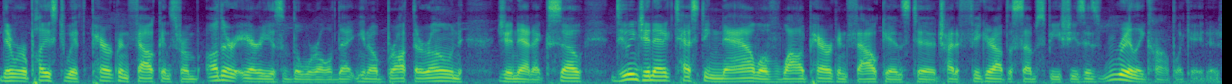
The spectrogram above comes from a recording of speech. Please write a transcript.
They were replaced with peregrine falcons from other areas of the world that, you know, brought their own genetics. So, doing genetic testing now of wild peregrine falcons to try to figure out the subspecies is really complicated.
